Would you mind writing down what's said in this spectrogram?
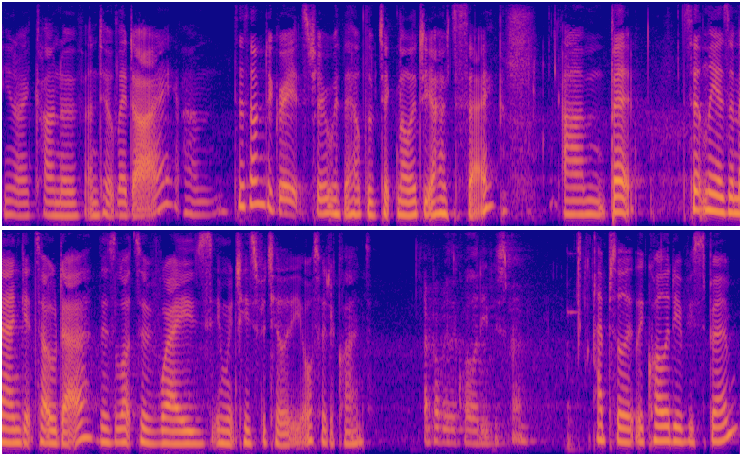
you know, kind of until they die. Um, to some degree, it's true with the help of technology, I have to say. Um, but certainly, as a man gets older, there's lots of ways in which his fertility also declines. And probably the quality of his sperm. Absolutely, quality of his sperm.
